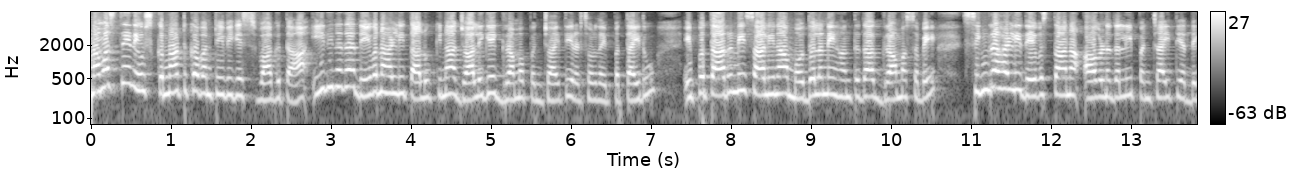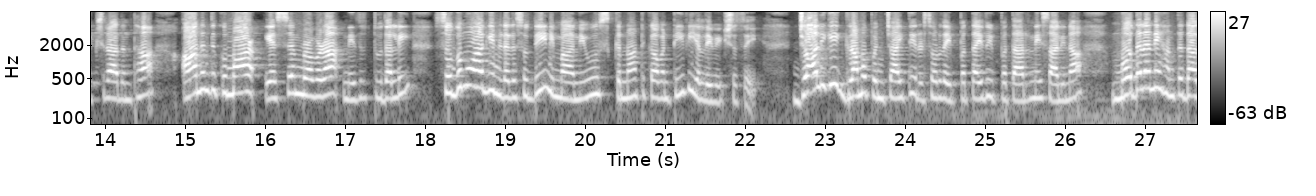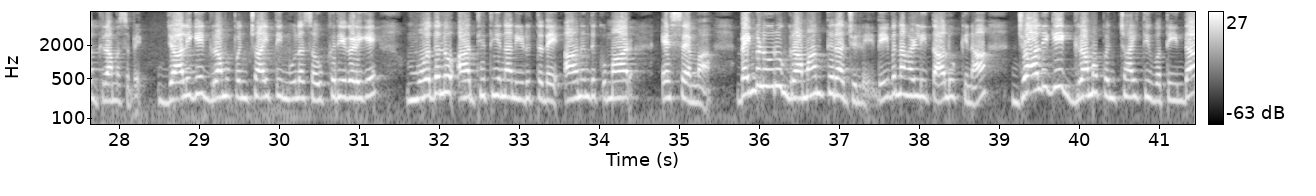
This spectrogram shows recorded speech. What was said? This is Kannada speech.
ನಮಸ್ತೆ ನ್ಯೂಸ್ ಕರ್ನಾಟಕ ಒನ್ ಟಿವಿಗೆ ಸ್ವಾಗತ. ಈ ದಿನದ ದೇವನಹಳ್ಳಿ ತಾಲೂಕಿನ ಜಾಲಿಗೆ ಗ್ರಾಮ ಪಂಚಾಯಿತಿ ಎರಡ್ ಸಾವಿರದ ಇಪ್ಪತ್ತೈದು, ಇಪ್ಪತ್ತಾರನೇ ಸಾಲಿನ ಮೊದಲನೇ ಹಂತದ ಗ್ರಾಮ ಸಭೆ ಸಿಂಗ್ರಹಳ್ಳಿ ದೇವಸ್ಥಾನ ಆವರಣದಲ್ಲಿ ಪಂಚಾಯಿತಿ ಅಧ್ಯಕ್ಷರಾದಂತಹ ಆನಂದ್ ಕುಮಾರ್, ಎಸ್ಎಂ ರವರ ನೇತೃತ್ವದಲ್ಲಿ ಸುಗಮವಾಗಿ ನಡೆದ ಸುದ್ದಿ ನಿಮ್ಮ ನ್ಯೂಸ್ ಕರ್ನಾಟಕ ಒನ್ ಟಿವಿಯಲ್ಲಿ ವೀಕ್ಷಿಸಿ. ಜಾಲಿಗೆ ಗ್ರಾಮ ಪಂಚಾಯಿತಿ ಎರಡ್ ಸಾವಿರದ ಇಪ್ಪತ್ತೈದು ಇಪ್ಪತ್ತಾರನೇ ಸಾಲಿನ ಮೊದಲನೇ ಹಂತದ ಗ್ರಾಮಸಭೆ. ಜಾಲಿಗೆ ಗ್ರಾಮ ಪಂಚಾಯಿತಿ ಮೂಲ ಸೌಕರ್ಯಗಳಿಗೆ ಮೊದಲು ಆದ್ಯತೆಯನ್ನ ನೀಡುತ್ತದೆ ಆನಂದ್ ಕುಮಾರ್, ಎಸ್ಎಂ. ಬೆಂಗಳೂರು ಗ್ರಾಮಾಂತರ ಜಿಲ್ಲೆ, ದೇವನಹಳ್ಳಿ ತಾಲೂಕಿನ ಜಾಲಿಗೆ ಗ್ರಾಮ ಪಂಚಾಯಿತಿ ವತಿಯಿಂದ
